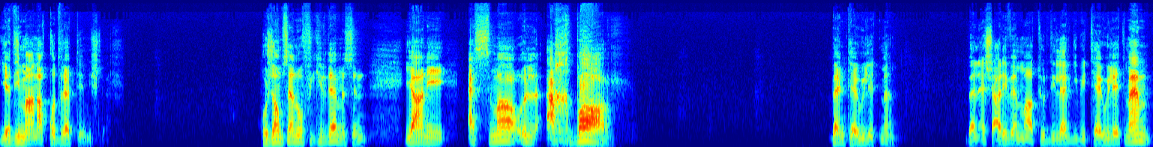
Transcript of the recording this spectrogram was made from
Yedi mana kudret demişler. Hocam sen o fikirde misin? Yani Esmaül Ahbar Ben tevil etmem. Ben Eş'ari ve Maturidiler gibi tevil etmem.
